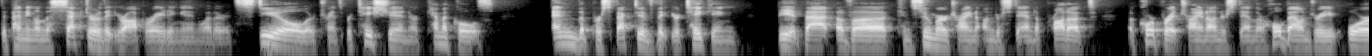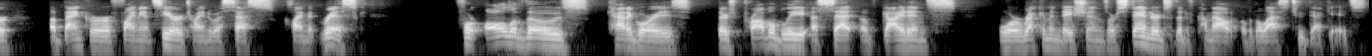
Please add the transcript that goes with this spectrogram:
depending on the sector that you're operating in, whether it's steel or transportation or chemicals, and the perspective that you're taking, be it that of a consumer trying to understand a product, a corporate trying to understand their whole boundary, or a banker or financier trying to assess climate risk. For all of those categories, there's probably a set of guidance or recommendations or standards that have come out over the last two decades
